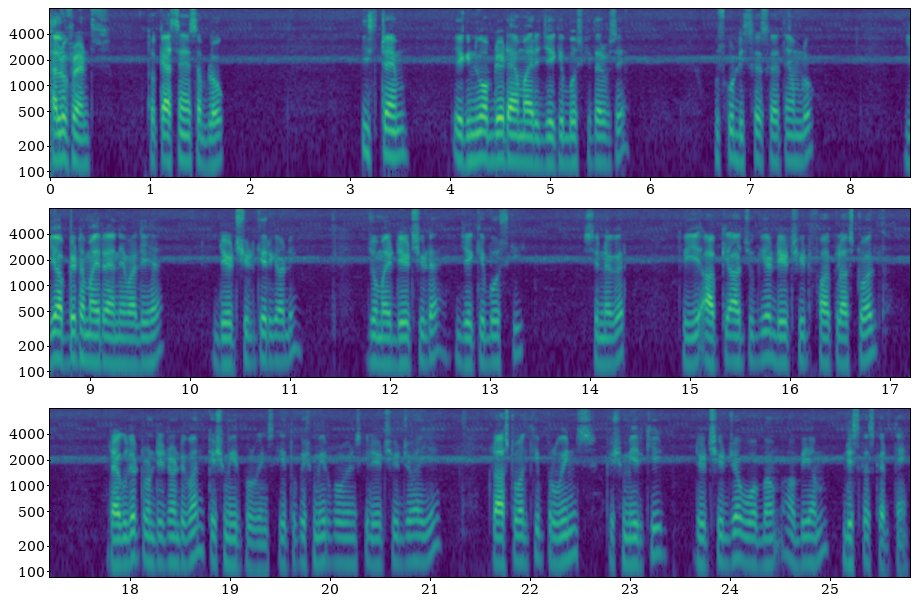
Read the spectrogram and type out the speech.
हेलो फ्रेंड्स तो कैसे हैं सब लोग? इस टाइम एक न्यू अपडेट है हमारी जे के बोस की तरफ़ से। उसको डिस्कस करते हैं हम लोग। ये अपडेट हमारी रहने वाली है डेट शीट के रिगार्डिंग जो हमारी डेट शीट है जे के बोस की, श्रीनगर। तो ये आपकी आ चुकी है date sheet for class twelfth regular twenty twenty one Kashmir province की। तो कश्मीर प्रोविंस की डेट शीट जो है ये क्लास ट्वेल्थ की प्रोविंस कश्मीर की डेट शीट जो है, वो अभी हम डिस्कस करते हैं।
